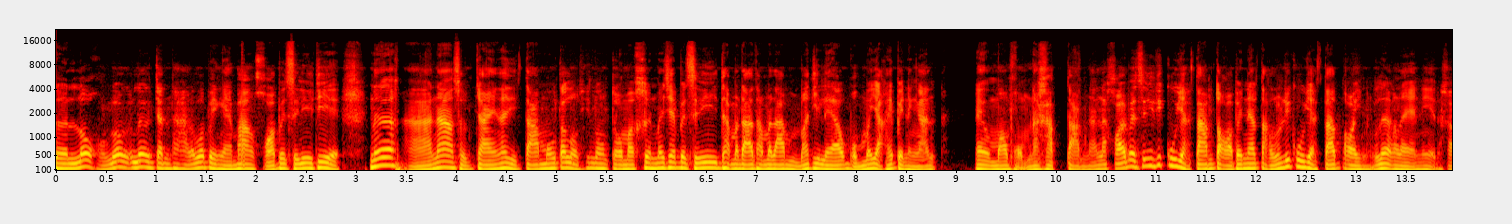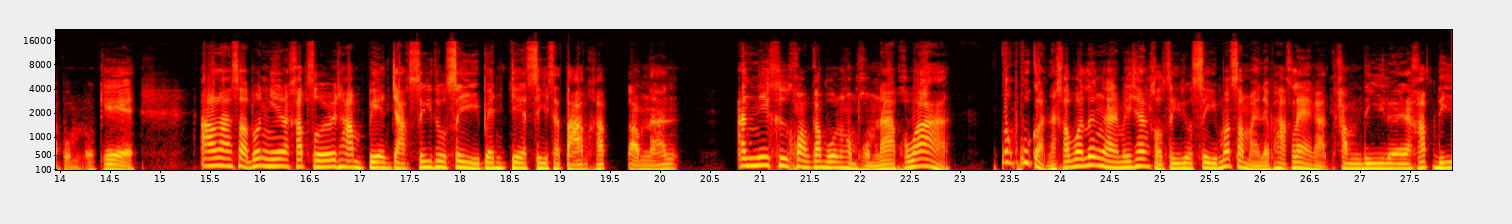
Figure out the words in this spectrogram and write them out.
เดินโลกของเรื่องเรื่องจันทาแล้วว่าเป็นไงบ้างขอเป็นซีรีส์ที่เนื้อหาน่าสนใจน่าติดตามมุกตลกที่ลงตัวมาขึ้นไม่ใช่เป็นซีรีส์ธรรมดาธรรมดาเหมือนภาที่แล้ว ผมไม่อยากให้เป็นอย่างนั้นในมุมมองผมนะครับตามนั้นแล้วขอให้เป็นซีรีส์ที่กูอยากตามต่อเป็นแนวต่างโลกที่กูอยากตามต่ออีกหนึ่งเรื่องอะไรนี่นะครับผมโอเคเอาล่ะสำหรับเรื่องนี้นะครับโซยทำเปลี่ยนจาก C to C เป็น JC Staff ครับตามนั้น อันนี้คือความกังวลของผมนะ เพราะว่า ต้องพูดก่อนนะครับว่าเรื่องงานแอนิเมชันของ C to C เมื่อสมัยในภาคแรกอะทำดีเลยนะครับ ดี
